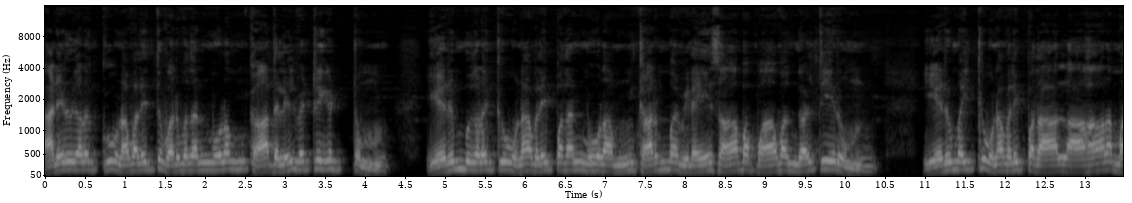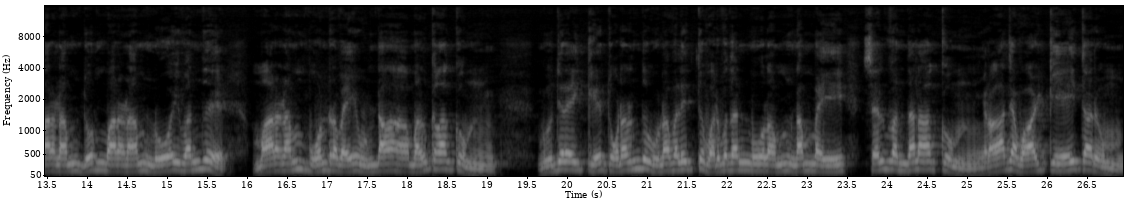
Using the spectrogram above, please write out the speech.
அணில்களுக்கு உணவளித்து வருவதன் மூலம் காதலில் வெற்றி கிட்டும். எறும்புகளுக்கு உணவளிப்பதன் மூலம் கர்ம வினை சாப பாவங்கள் தீரும். எருமைக்கு உணவளிப்பதால் ஆகால மரணம் துர்மரணம் நோய் வந்து மரணம் போன்றவை உண்டாகாமல் காக்கும். குதிரைக்கு தொடர்ந்து உணவளித்து வருவதன் மூலம் நம்மை செல்வந்தனாக்கும் ராஜ வாழ்க்கையை தரும்.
